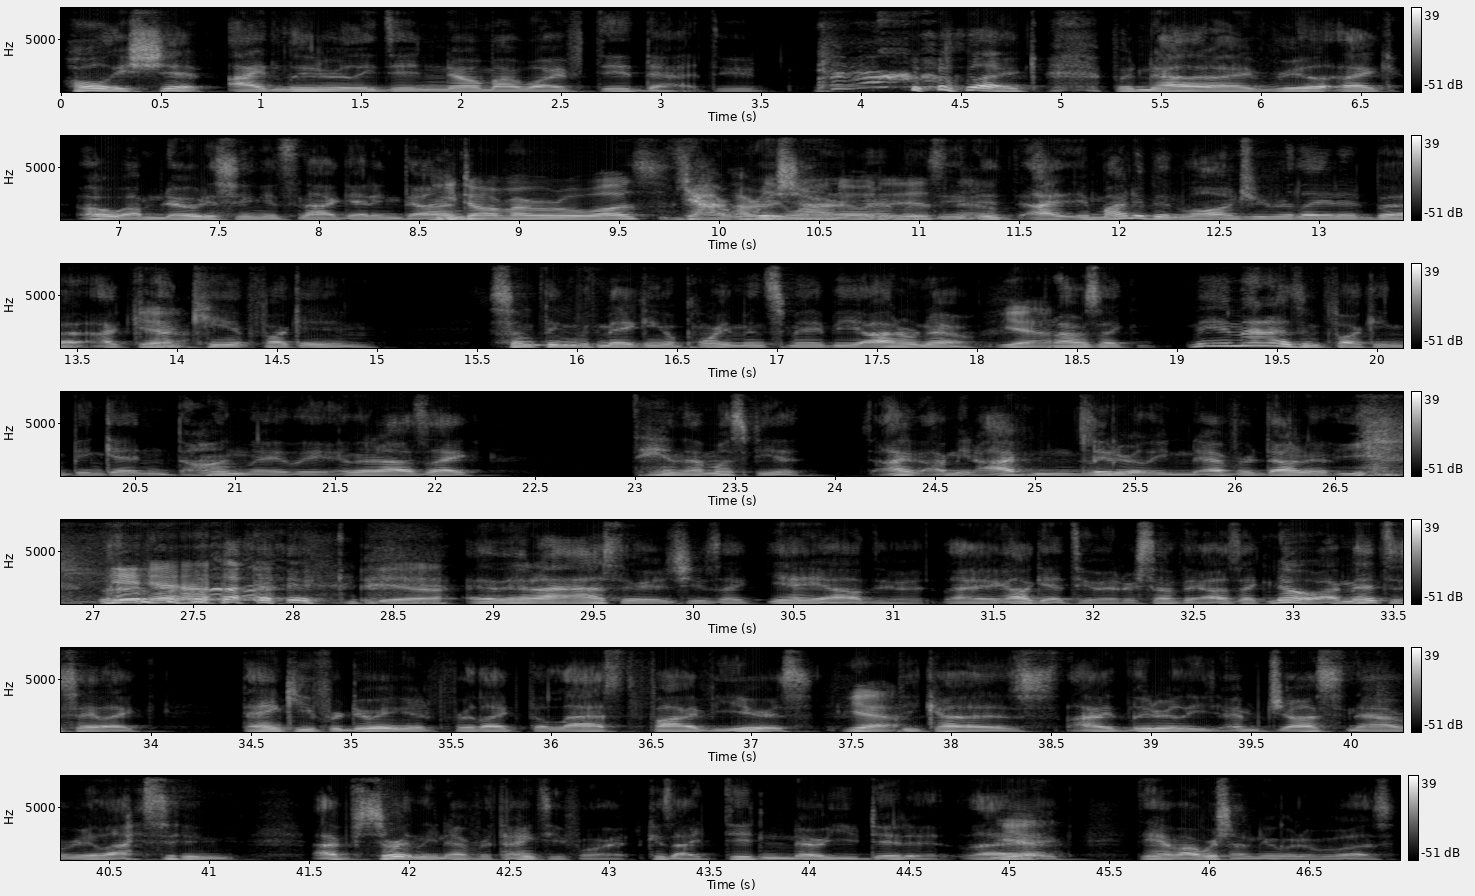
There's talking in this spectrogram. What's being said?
holy shit, I literally didn't know my wife did that, dude. like, but now that I real like, oh, I'm noticing it's not getting done. you don't remember what it was yeah, I, I really wish wanna know what it is. dude. now. It, I, it might have been laundry related, but I, ca- I can't fucking something with making appointments. Maybe I don't know. yeah But I was like, man, that hasn't fucking been getting done lately. And then I was like, damn, that must be a. I, I mean, I've literally never done it. Yeah. Like, yeah and then I asked her, and she was like, yeah, yeah, I'll do it. Like, I'll get to it or something. I was like, no, I meant to say, like, thank you for doing it for like the last five years yeah because I literally am just now realizing I've certainly never thanked you for it because I didn't know you did it. Like, Yeah. damn, I wish I knew what it was.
